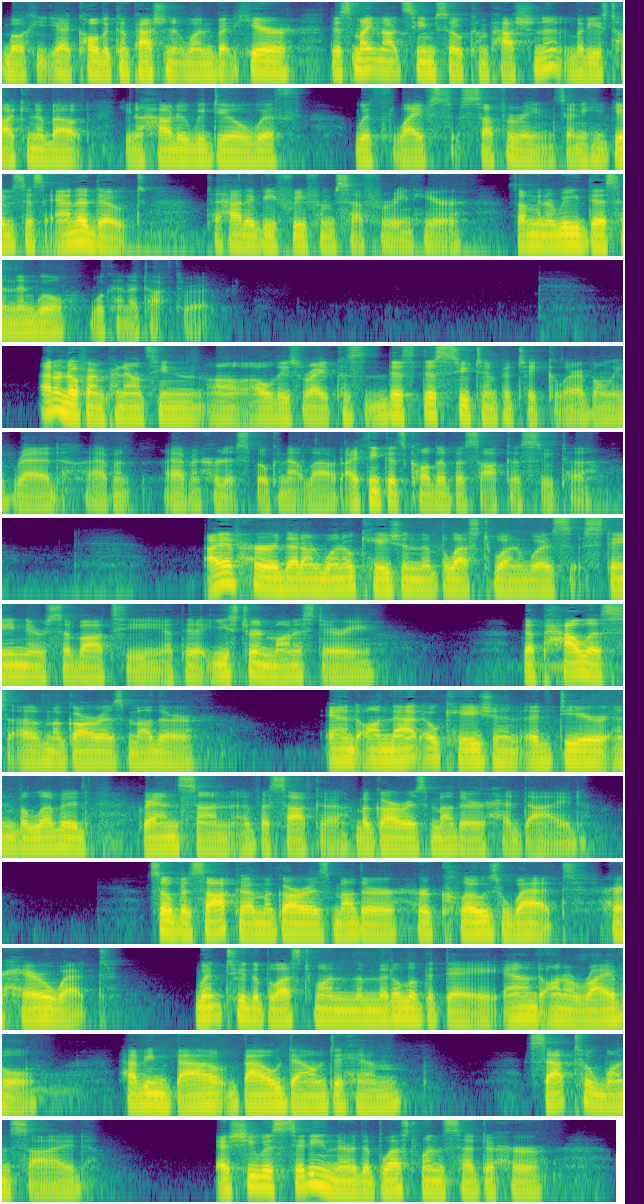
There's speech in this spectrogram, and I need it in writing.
well, he yeah, called the compassionate one, but here this might not seem so compassionate, but he's talking about you know how do we deal with with life's sufferings, and he gives this antidote to how to be free from suffering here. So I'm going to read this, and then we'll we'll kind of talk through it. I don't know if I'm pronouncing all, all these right because this this sutta in particular I've only read. I haven't I haven't heard it spoken out loud. I think it's called the Vasaka Sutta. I have heard that on one occasion the Blessed One was staying near Savatthi at the Eastern monastery, the palace of Megara's mother, and on that occasion a dear and beloved grandson of Visakha, Megara's mother, had died. So Visakha, Megara's mother, her clothes wet, her hair wet, went to the Blessed One in the middle of the day, and on arrival, having bow, bowed down to him, sat to one side. As she was sitting there, the Blessed One said to her,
